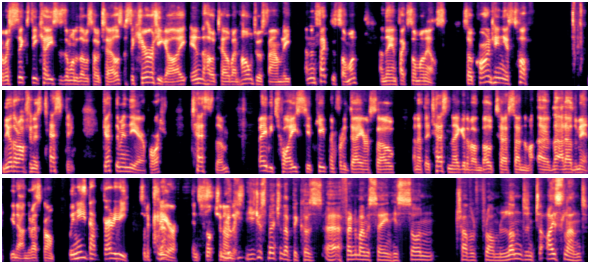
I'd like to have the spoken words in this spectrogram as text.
There were 60 cases in one of those hotels. A security guy in the hotel went home to his family and infected someone, and they infect someone else. So quarantining is tough. The other option is testing. Get them in the airport, test them, maybe twice. You'd keep them for a day or so. And if they test negative on both tests, send them, uh, allow them in, you know, and the rest go home. We need that very sort of clear instruction on this. you just mentioned that because uh, a friend of mine was saying his son traveled from London to Iceland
